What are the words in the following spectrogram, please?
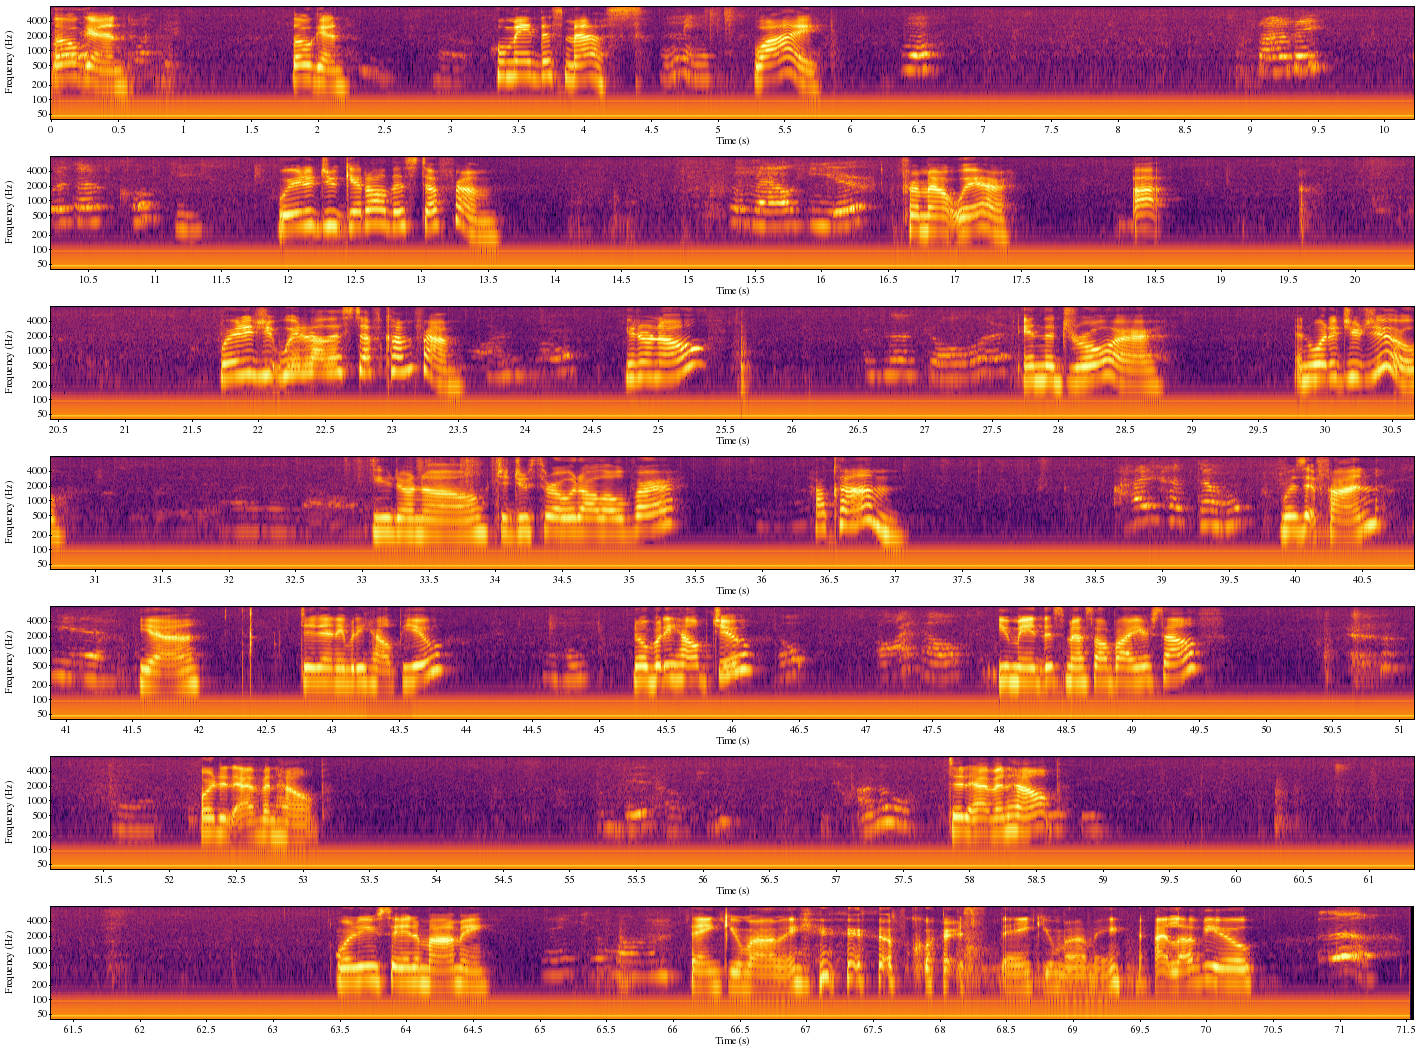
Logan. Logan. Who made this mess? Me. Why? Mommy, where's that cookie? Where did you get all this stuff from? From out here. From out where? Uh Where did you where did all this stuff come from? You don't know? In the door. In the drawer. And what did you do? Don't. You don't know. Did you throw it all over? How come? I had to help Was it fun? Yeah. Yeah. Did anybody help you? No. Nobody helped you? Nope. I helped. You made this mess all by yourself? Yeah. Or did Evan help? I did help you. I know. Did Evan help? What do you say to mommy? Thank you, Mom. Thank you, mommy. of course. Thank you, mommy. I love you.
